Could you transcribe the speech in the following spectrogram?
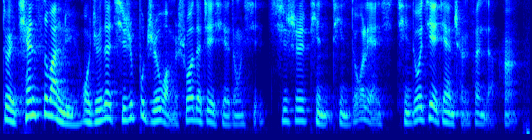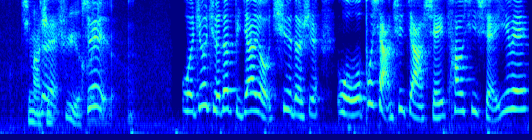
对，千丝万缕，我觉得其实不止我们说的这些东西，其实挺挺多联系，挺多借鉴成分的啊，起码是对剧和这个，嗯我就觉得比较有趣的是，我我不想去讲谁抄袭谁，因为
